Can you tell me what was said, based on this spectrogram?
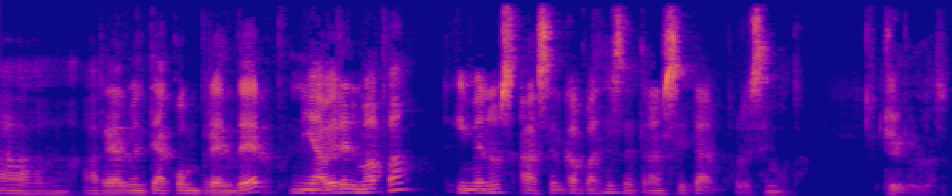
a, realmente a comprender ni a ver el mapa y menos a ser capaces de transitar por ese mapa. ¿Qué dudas?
